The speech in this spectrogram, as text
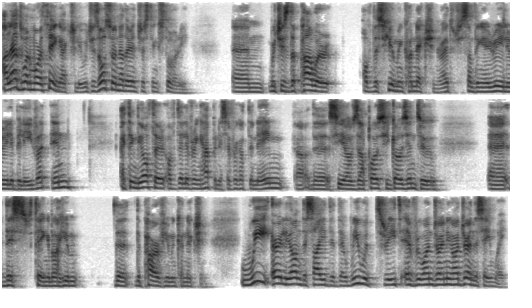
I'll add one more thing actually, which is also another interesting story, um, which is the power of this human connection, right? Which is something I really, really believe in. I think the author of Delivering Happiness, I forgot the name, uh, the CEO of Zappos, he goes into uh, this thing about hum- the the power of human connection we early on decided that we would treat everyone joining Hotjar in the same way.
